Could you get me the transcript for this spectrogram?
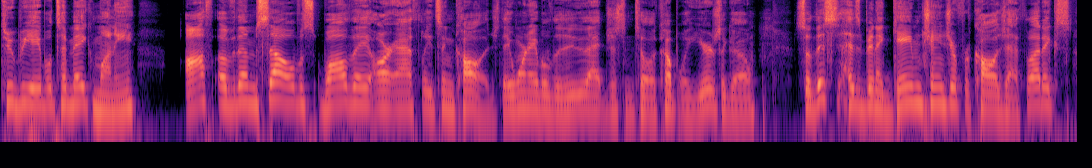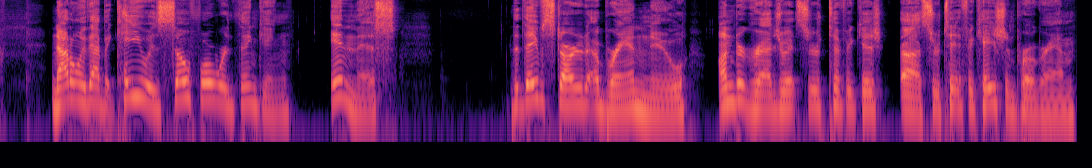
to be able to make money off of themselves while they are athletes in college. They weren't able to do that just until a couple of years ago. So this has been a game changer for college athletics. Not only that, but KU is so forward thinking in this that they've started a brand new undergraduate certificate uh, certification program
